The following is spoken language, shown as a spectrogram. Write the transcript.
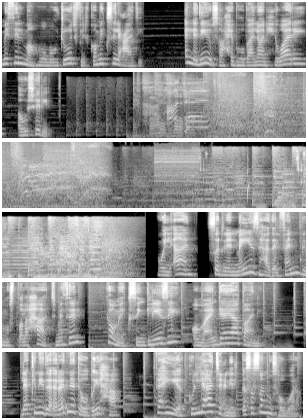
مثل ما هو موجود في الكوميكس العادي الذي يصاحبه بالون حواري أو شريط. والآن صرنا نميز هذا الفن بمصطلحات مثل كوميكس إنجليزي ومانجا ياباني. لكن إذا أردنا توضيحها فهي كلها تعني القصص المصورة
